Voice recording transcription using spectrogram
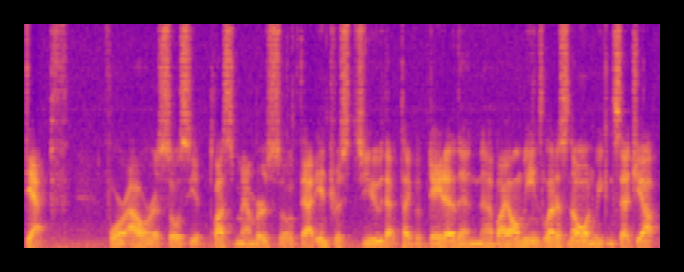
depth for our Associate Plus members. So if that interests you, that type of data, then uh, by all means let us know and we can set you up.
